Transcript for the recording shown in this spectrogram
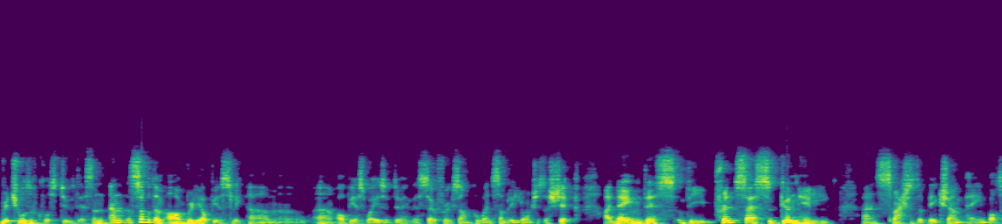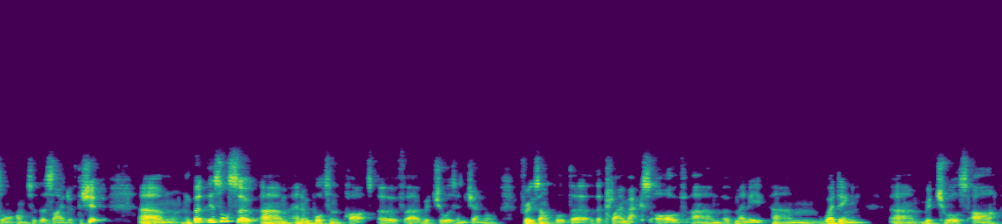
Rituals, of course, do this, and, and some of them are really obviously um, uh, obvious ways of doing this. So, for example, when somebody launches a ship, I name this the Princess Gunhild and smashes a big champagne bottle onto the side of the ship. Um, but it's also um, an important part of uh, rituals in general. For example, the the climax of um, of many um, wedding um, rituals are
